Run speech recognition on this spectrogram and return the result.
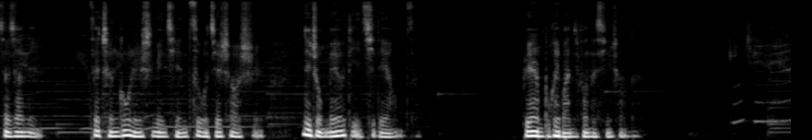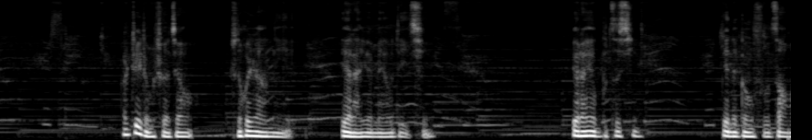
想想你，在成功人士面前自我介绍时，那种没有底气的样子，别人不会把你放在心上的。而这种社交，只会让你越来越没有底气，越来越不自信，变得更浮躁、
